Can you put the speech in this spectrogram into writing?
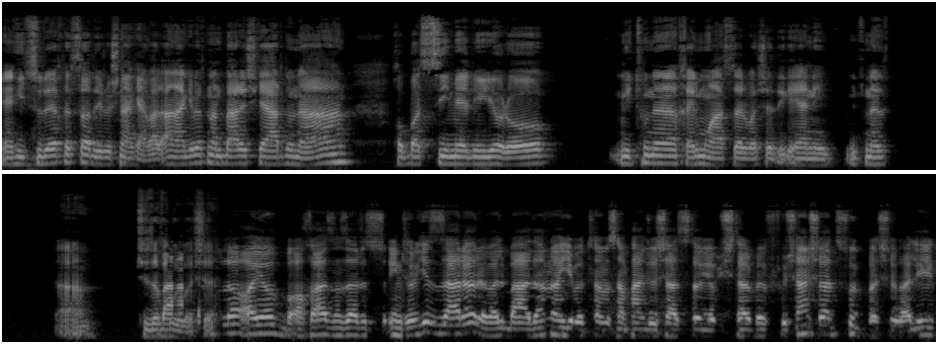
یعنی هیچ سود اقتصادی روش نکردن. بعد اگه بتونن برش گردونن خب با 30 میلیون یورو می‌تونه خیلی موثر باشه دیگه. یعنی می‌تونه چیز خوب باشه. آیا آخه از نظر اینطوری که ضرره ولی بعدا اگه بتونن مثلا 50 60 تا یا بیشتر بفروشن شاید سود باشه. ولی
